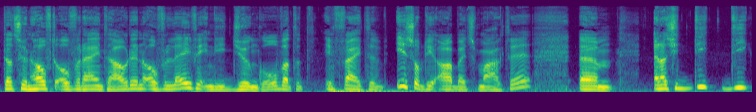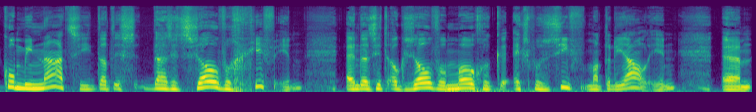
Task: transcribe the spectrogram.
dat ze hun hoofd overeind houden en overleven in die jungle, wat het in feite is op die arbeidsmarkt. Hè? Um, en als je die, die combinatie, dat is, daar zit zoveel gif in. En daar zit ook zoveel mogelijk explosief materiaal in. Um,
